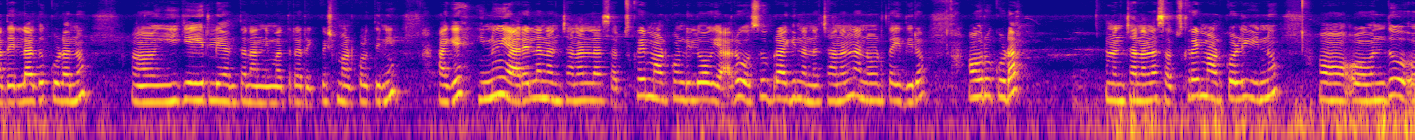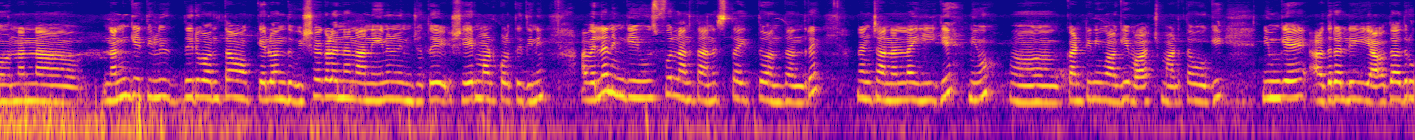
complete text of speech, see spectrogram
ಅದೆಲ್ಲದೂ ಕೂಡ ಹೀಗೆ ಇರಲಿ ಅಂತ ನಾನು ನಿಮ್ಮ ಹತ್ರ ರಿಕ್ವೆಸ್ಟ್ ಮಾಡ್ಕೊಳ್ತೀನಿ. ಹಾಗೆ ಇನ್ನೂ ಯಾರೆಲ್ಲ ನನ್ನ ಚಾನಲ್ನ ಸಬ್ಸ್ಕ್ರೈಬ್ ಮಾಡ್ಕೊಂಡಿಲ್ಲೋ ಯಾರು ಹೊಸಬ್ರಾಗಿ ನನ್ನ ಚಾನಲ್ನ ನೋಡ್ತಾ ಇದ್ದೀರೋ, ಅವರು ಕೂಡ ನನ್ನ ಚಾನಲ್ನ ಸಬ್ಸ್ಕ್ರೈಬ್ ಮಾಡ್ಕೊಳ್ಳಿ. ಇನ್ನು ಒಂದು ನನ್ನ, ನನಗೆ ತಿಳಿದಿರುವಂಥ ಕೆಲವೊಂದು ವಿಷಯಗಳನ್ನು ನಾನೇನು ನಿಮ್ಮ ಜೊತೆ ಶೇರ್ ಮಾಡ್ಕೊಳ್ತಿದ್ದೀನಿ. ಅವೆಲ್ಲ ನಿಮಗೆ ಯೂಸ್ಫುಲ್ ಅಂತ ಅನಿಸ್ತಾ ಇತ್ತು ಅಂತಂದರೆ, ನನ್ನ ಚಾನಲ್ನ ಹೀಗೆ ನೀವು ಕಂಟಿನ್ಯೂ ಆಗಿ ವಾಚ್ ಮಾಡ್ತಾ ಹೋಗಿ. ನಿಮಗೆ ಅದರಲ್ಲಿ ಯಾವುದಾದ್ರೂ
